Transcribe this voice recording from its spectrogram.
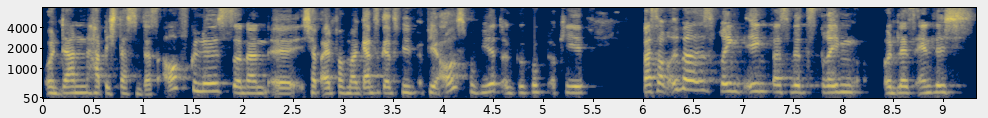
und dann habe ich das und das aufgelöst, sondern äh, ich habe einfach mal ganz, ganz viel, viel ausprobiert und geguckt, okay, was auch immer es bringt, irgendwas wird es bringen und letztendlich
